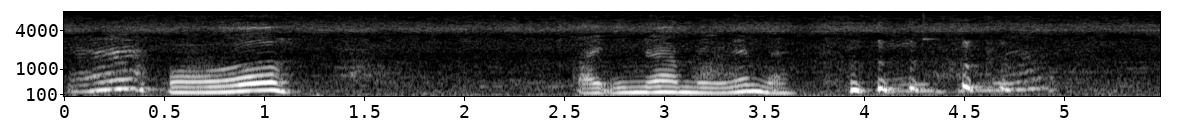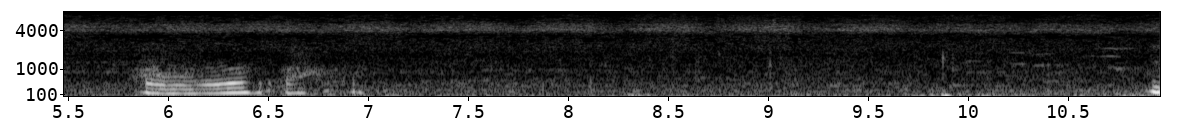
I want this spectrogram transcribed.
He? Oh. Ay İmran Bey değil mi? Oh, oh. Hı.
